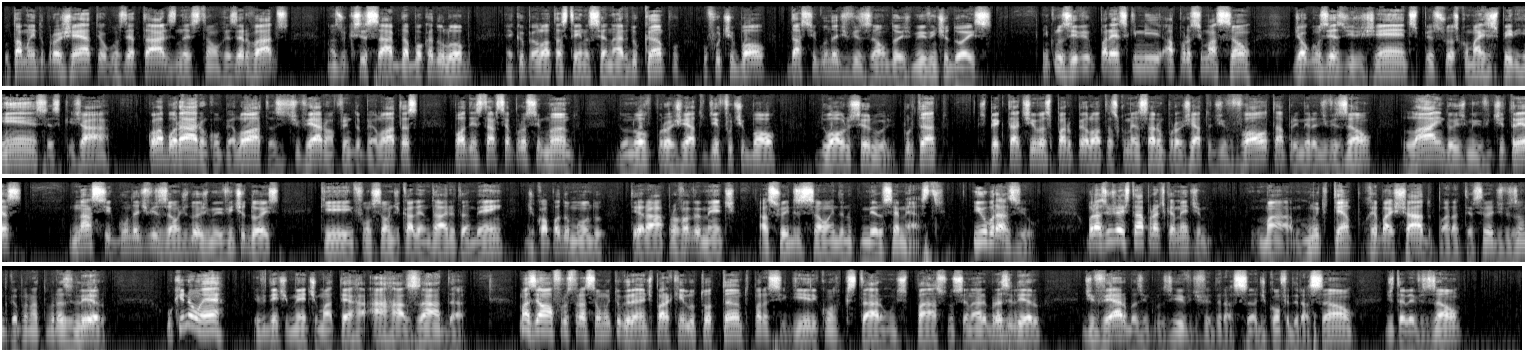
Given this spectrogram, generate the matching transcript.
O tamanho do projeto e alguns detalhes ainda estão reservados, mas o que se sabe da Boca do Lobo é que o Pelotas tem no cenário do campo o futebol da segunda divisão 2022. Inclusive, parece que me aproximação de alguns ex-dirigentes, pessoas com mais experiências, que já colaboraram com Pelotas, estiveram à frente do Pelotas, podem estar se aproximando do novo projeto de futebol do Áureo Cerulli. Portanto, expectativas para o Pelotas começar um projeto de volta à primeira divisão lá em 2023, na segunda divisão de 2022, que em função de calendário também de Copa do Mundo terá provavelmente a sua edição ainda no primeiro semestre. E o Brasil? O Brasil já está praticamente há muito tempo rebaixado para a terceira divisão do Campeonato Brasileiro, o que não é, evidentemente, uma terra arrasada, mas é uma frustração muito grande para quem lutou tanto para seguir e conquistar um espaço no cenário brasileiro de verbas, inclusive, de, federação, de confederação, de televisão,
